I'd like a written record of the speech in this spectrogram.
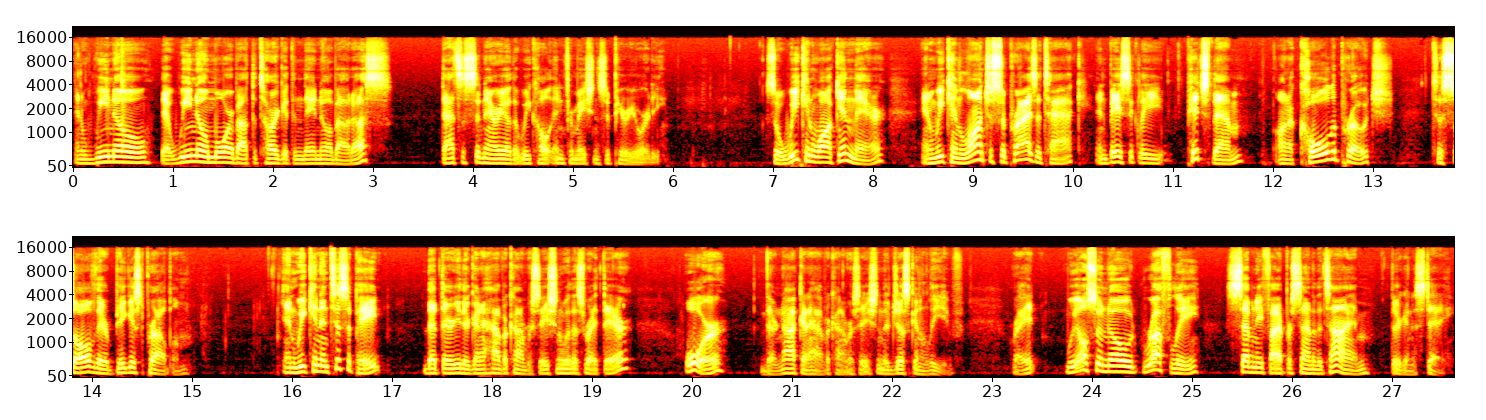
and we know that we know more about the target than they know about us, that's a scenario that we call information superiority. So we can walk in there and we can launch a surprise attack and basically pitch them on a cold approach to solve their biggest problem. And we can anticipate that they're either going to have a conversation with us right there or they're not going to have a conversation. They're just going to leave, right? We also know roughly 75% of the time they're going to stay.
